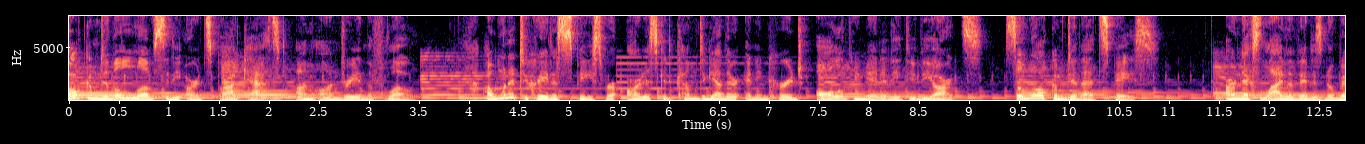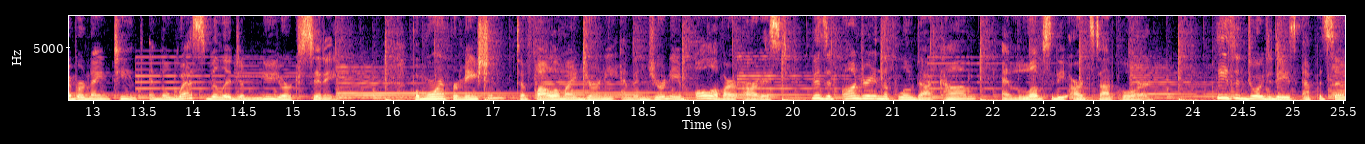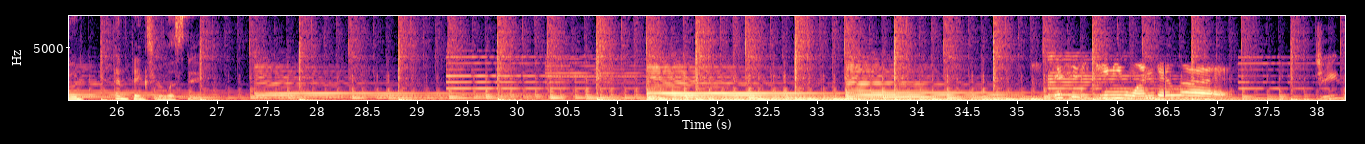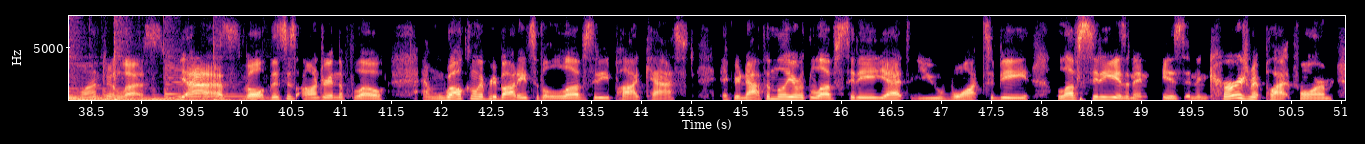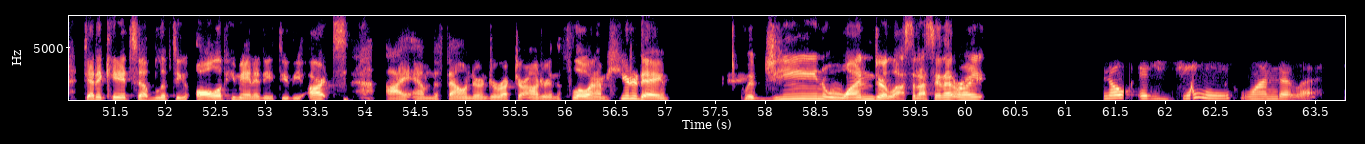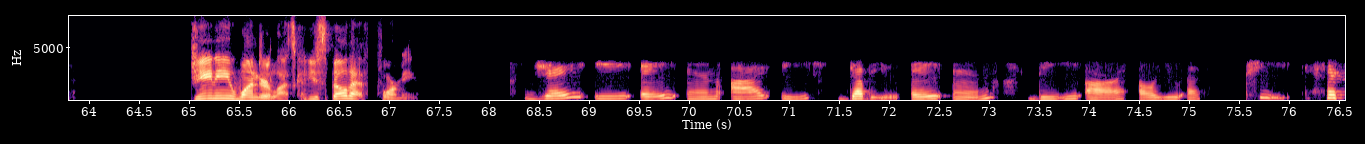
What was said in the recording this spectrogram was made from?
Welcome to the Love City Arts Podcast. I'm Andre in the Flow. I wanted to create a space where artists could come together and encourage all of humanity through the arts. So, welcome to that space. Our next live event is November 19th in the West Village of New York City. For more information, to follow my journey and the journey of all of our artists, visit andreintheflow.com and lovecityarts.org. Please enjoy today's episode and thanks for listening. Wanderlust. Jean Wanderlust. Yes. Well, this is Andre in the Flow, and welcome everybody to the Love City podcast. If you're not familiar with Love City yet, you want to be. Love City is an is an encouragement platform dedicated to uplifting all of humanity through the arts. I am the founder and director Andre in the Flow, and I'm here today with Jean Wanderlust. Did I say that right? Nope, it's Jeannie Wanderlust. Jeannie Wanderlust. Can you spell that for me? J E A N I E W A N D E R L U S T.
